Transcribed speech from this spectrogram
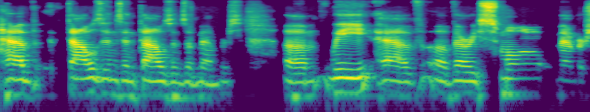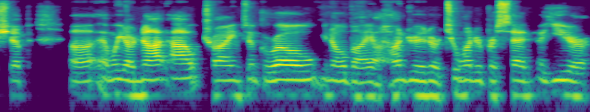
have thousands and thousands of members. Um, we have a very small membership, uh, and we are not out trying to grow, you know, by 100 or 200 percent a year.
